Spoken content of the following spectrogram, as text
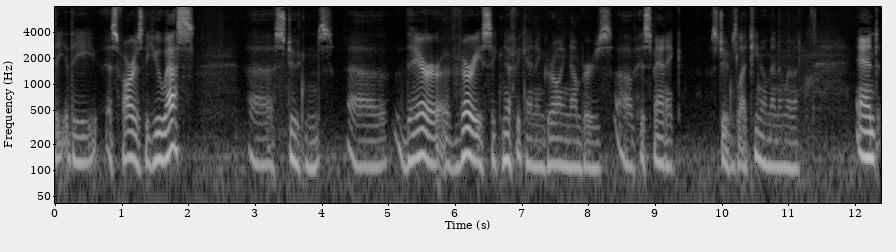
the, the as far as the U.S. Uh, students, uh, there are very significant and growing numbers of Hispanic students, Latino men and women. And,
